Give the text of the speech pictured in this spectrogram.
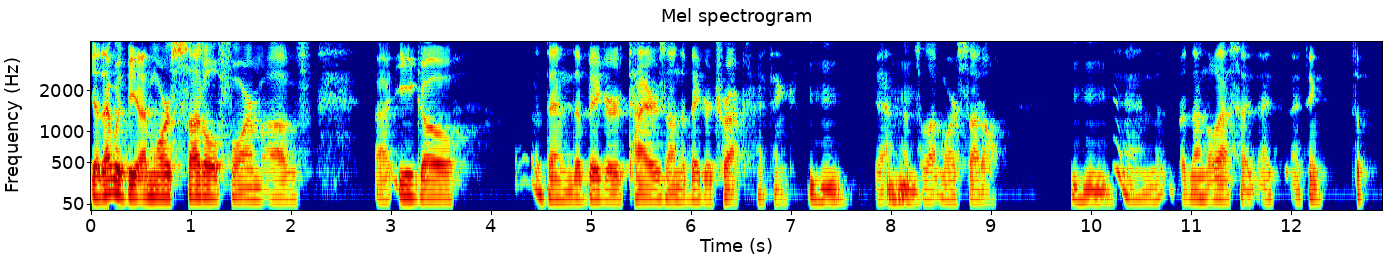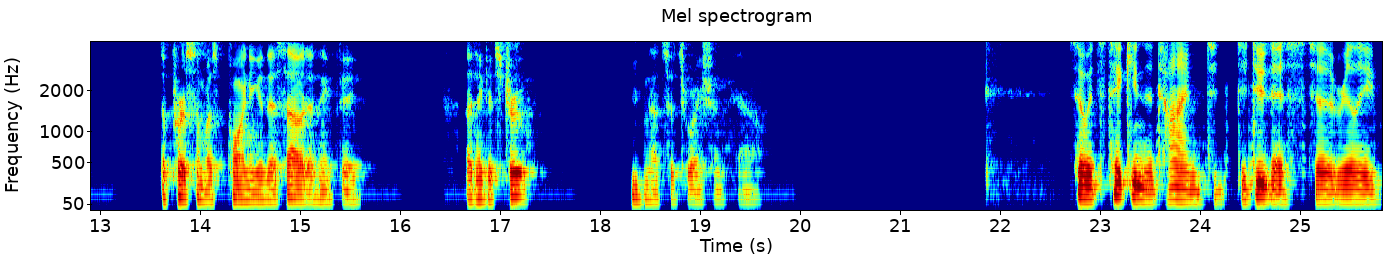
Yeah, that would be a more subtle form of uh, ego than the bigger tires on the bigger truck. I think. Mm-hmm. Yeah, mm-hmm. that's a lot more subtle. Mm-hmm. And but nonetheless, I, I I think the the person was pointing this out. I think they, I think it's true in that situation. Yeah. So it's taking the time to, to do this, to really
